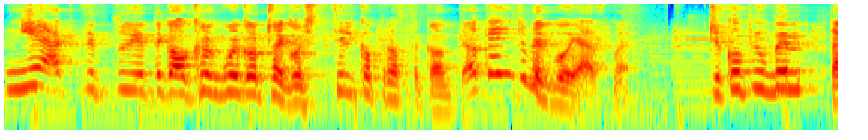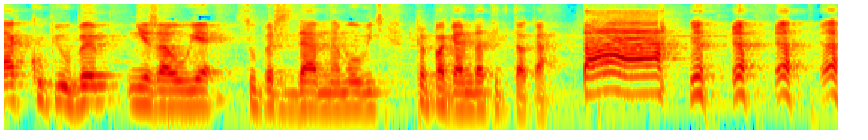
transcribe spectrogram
Nie akceptuję tego okrągłego czegoś, tylko proste kąty, okej? Żeby było jasne. Czy kupiłbym? Tak, kupiłbym. Nie żałuję. Super się dałem namówić. Propaganda TikToka. Pa!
